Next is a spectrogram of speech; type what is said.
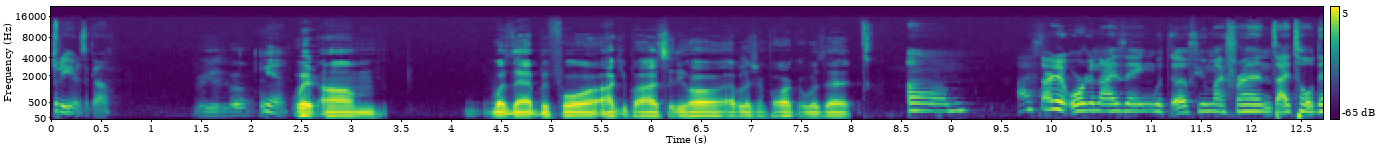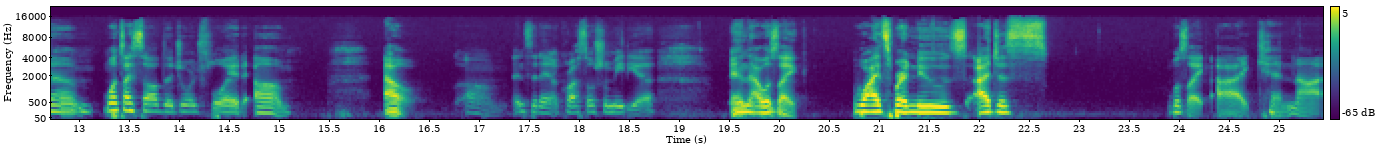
three years ago Three years ago. yeah What um was that before Occupy City Hall, Abolition Park, or was that? um i started organizing with a few of my friends i told them once i saw the george floyd um out um, incident across social media and that was like widespread news i just was like i cannot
